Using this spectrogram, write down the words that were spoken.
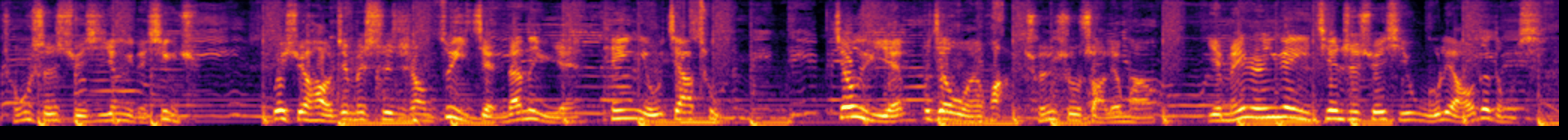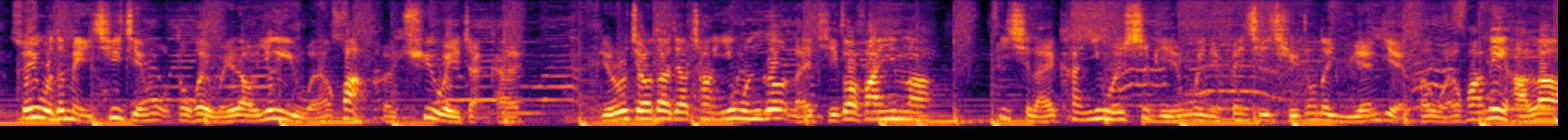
重拾学习英语的兴趣，为学好这门世界上最简单的语言添油加醋。教语言不教文化，纯属耍流氓。也没人愿意坚持学习无聊的东西，所以我的每期节目都会围绕英语文化和趣味展开。比如教大家唱英文歌来提高发音啦，一起来看英文视频为你分析其中的语言点和文化内涵啦，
